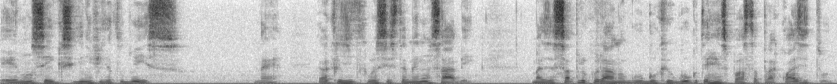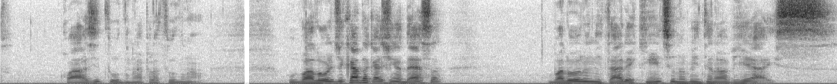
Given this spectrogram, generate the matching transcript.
Eu não sei o que significa tudo isso, né? Eu acredito que vocês também não sabem, mas é só procurar no Google que o Google tem resposta para quase tudo. Quase tudo, não é para tudo não. O valor de cada caixinha dessa, o valor unitário é 599 reais.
